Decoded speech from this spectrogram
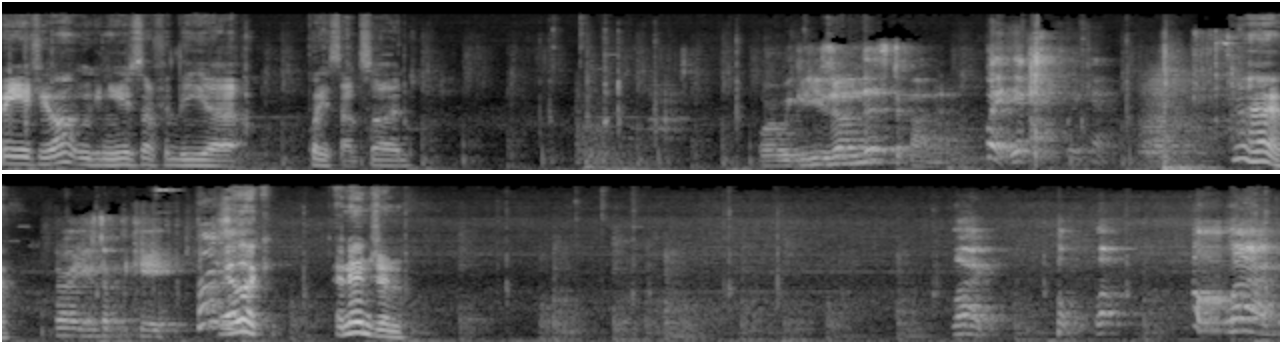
mean, if you want, we can use that for the uh, place outside. or we could use it on this department. Wait, yeah, we can. Oh, hey. Sorry, I used up the key. Hey, look! An engine. Lag. Oh, lag. Oh, lag.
